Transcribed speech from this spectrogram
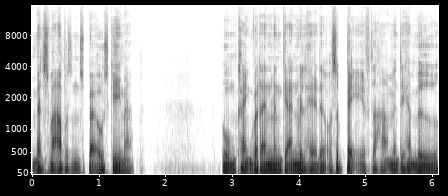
Man svarer på sådan et spørgeskema omkring, hvordan man gerne vil have det, og så bagefter har man det her møde.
